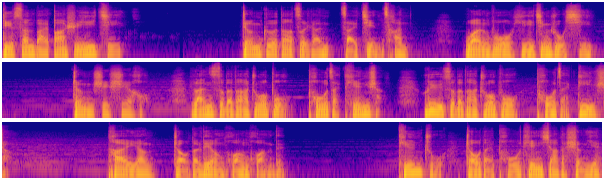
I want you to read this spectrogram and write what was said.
第三百八十一集。整个大自然在进餐，万物已经入席。正是时候，蓝色的大桌布铺在天上，绿色的大桌布铺在地上。太阳照得亮晃晃的。天主招待普天下的盛宴，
